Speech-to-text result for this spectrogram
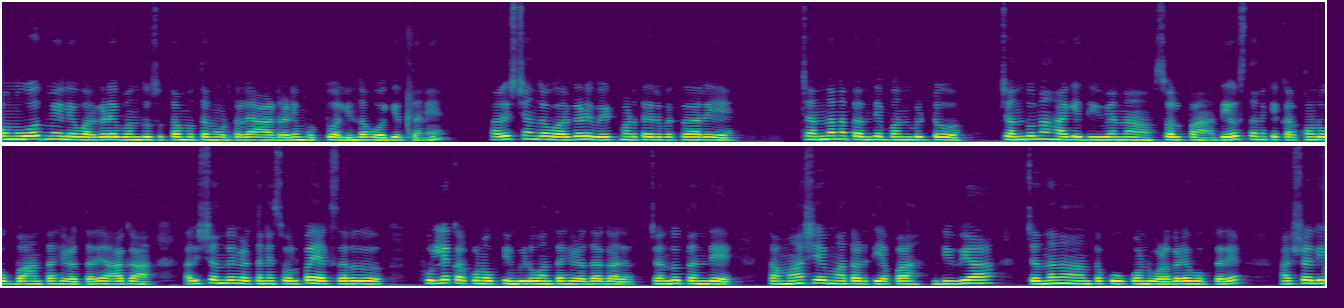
ಅವನು ಹೋದ್ಮೇಲೆ ಹೊರಗಡೆ ಬಂದು ಸುತ್ತಮುತ್ತ ನೋಡ್ತಾಳೆ. ಆಲ್ರೆಡಿ ಮುತ್ತು ಅಲ್ಲಿಂದ ಹೋಗಿರ್ತಾನೆ. ಹರಿಶ್ಚಂದ್ರ, ಹೊರಗಡೆ ವೇಟ್ ಮಾಡ್ತಾ ಇರ್ಬೇಕಾದ್ರೆ ಚಂದನ ತಂದೆ ಬಂದ್ಬಿಟ್ಟು ಚಂದುನ ಹಾಗೆ ದಿವ್ಯನ ಸ್ವಲ್ಪ ದೇವಸ್ಥಾನಕ್ಕೆ ಕರ್ಕೊಂಡು ಹೋಗ್ಬಾ ಅಂತ ಹೇಳ್ತಾರೆ. ಆಗ ಹರಿಶ್ಚಂದ್ರ ಹೇಳ್ತಾನೆ, ಸ್ವಲ್ಪ ಯಾಕೆ ಸರ್ ಫುಲ್ಲೇ ಕರ್ಕೊಂಡು ಹೋಗ್ತೀನಿ ಬಿಡು ಅಂತ ಹೇಳಿದಾಗ, ಚಂದು ತಂದೆ, ತಮಾಷೆಯಾಗಿ ಮಾತಾಡ್ತೀಯಪ್ಪ. ದಿವ್ಯಾ ಚಂದನ ಅಂತ ಕೂಕೊಂಡು ಒಳಗಡೆ ಹೋಗ್ತಾರೆ. ಅಷ್ಟರಲ್ಲಿ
